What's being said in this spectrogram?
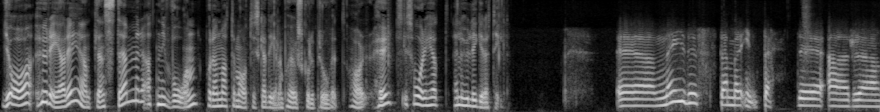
Ja, hur är det egentligen? Stämmer det att nivån på den matematiska delen på högskoleprovet har höjts i svårighet eller hur ligger det till? Eh, nej, det stämmer inte. Det är, eh,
